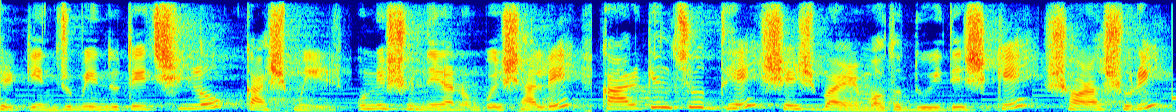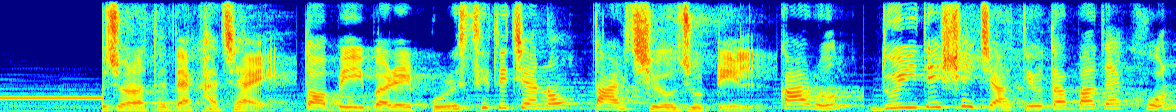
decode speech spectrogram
এর কেন্দ্রবিন্দুতেই ছিল কাশ্মীর। উনিশশো নিরানব্বই সালে কার্গিল যুদ্ধে শেষবারের মতো দুই দেশকে সরাসরি জড়াতে দেখা যায়। তবে এবারের পরিস্থিতি যেন তার চেয়েও জটিল। কারণ দুই দেশের জাতীয়তাবাদ এখন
